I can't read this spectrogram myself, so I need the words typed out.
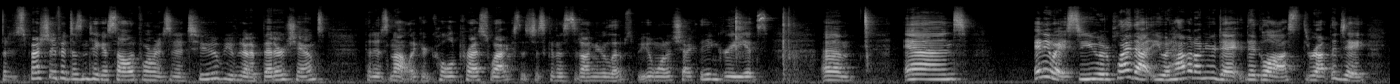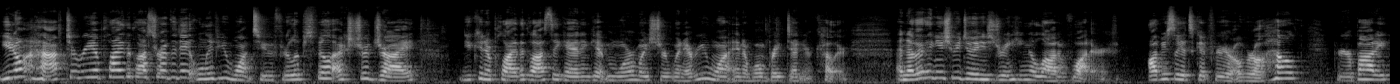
but especially if it doesn't take a solid form and it's in a tube you've got a better chance that it's not like a cold pressed wax that's just going to sit on your lips, but you'll want to check the ingredients. Um, and anyway, so you would apply that, you would have it on your day, the gloss throughout the day. You don't have to reapply the gloss throughout the day, only if you want to. If your lips feel extra dry, you can apply the gloss again and get more moisture whenever you want and it won't break down your color. Another thing you should be doing is drinking a lot of water. Obviously, it's good for your overall health, for your body,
